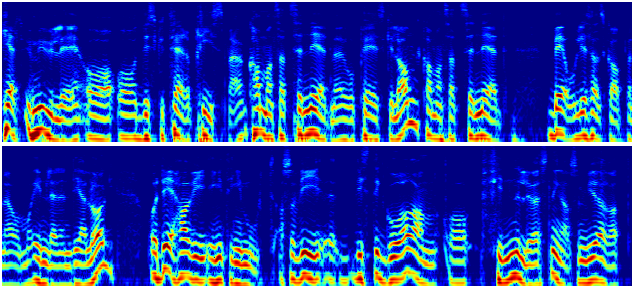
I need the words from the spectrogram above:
helt umulig å, å, diskutere pris med. Kan man sette seg ned med europeiske land? Kan man sette seg ned, be oljeselskapene om å innlede en dialog? Og det har vi ingenting imot. Altså vi, hvis det går an å finne løsninger som gjør at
